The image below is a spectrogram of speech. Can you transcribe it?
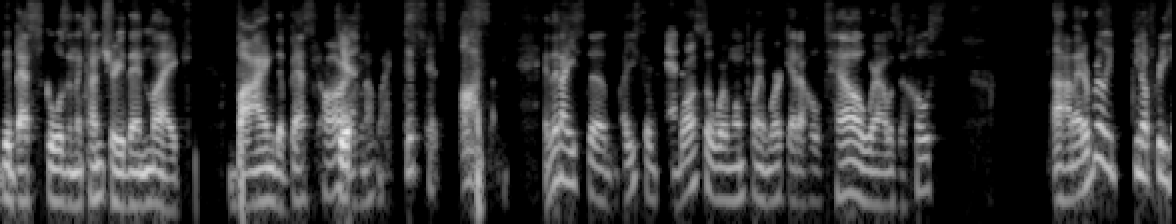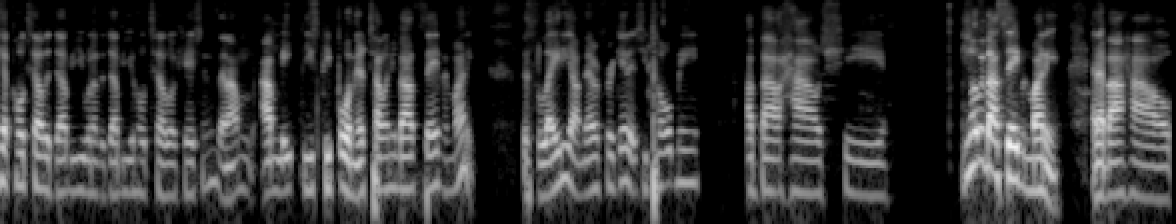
the best schools in the country than like buying the best cars. Yeah. And I'm like, this is awesome. And then I used to I used to also at one point work at a hotel where I was a host um, at a really you know pretty hip hotel, the W, one of the W hotel locations. And I'm I meet these people and they're telling me about saving money. This lady, I'll never forget it. She told me about how she she told me about saving money and about how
